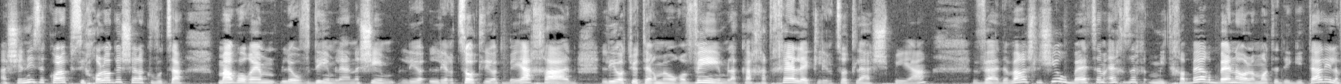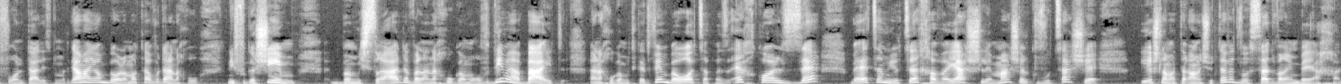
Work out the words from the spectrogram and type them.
השני זה כל הפסיכולוגיה של הקבוצה, מה גורם לעובדים, לאנשים, לרצות להיות ביחד, להיות יותר מעורבים, לקחת חלק, לרצות להשפיע. והדבר השלישי הוא בעצם איך זה מתחבר בין העולמות הדיגיטלי לפרונטלי. זאת אומרת, גם היום בעולמות העבודה אנחנו נפגשים במשרד, אבל אנחנו גם עובדים מהבית, אנחנו גם מתכתבים בוואטסאפ, אז איך כל זה בעצם יוצר חוויה שלמה של קבוצה שיש לה מטרה משותפת ועושה דברים ביחד.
